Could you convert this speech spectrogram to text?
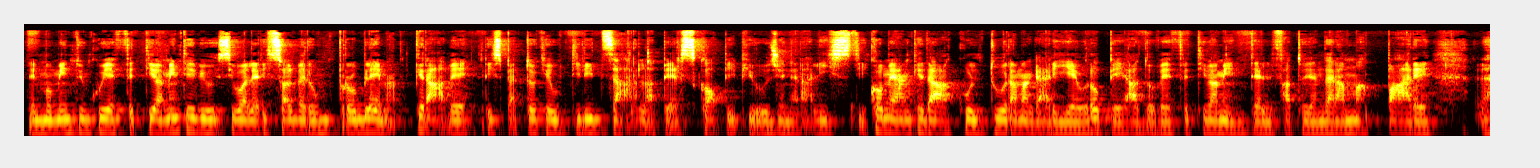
nel momento in cui effettivamente si vuole risolvere un problema grave rispetto che utilizzarla per scopi più generalisti, come anche da cultura magari europea dove effettivamente il fatto di andare a mappare eh,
